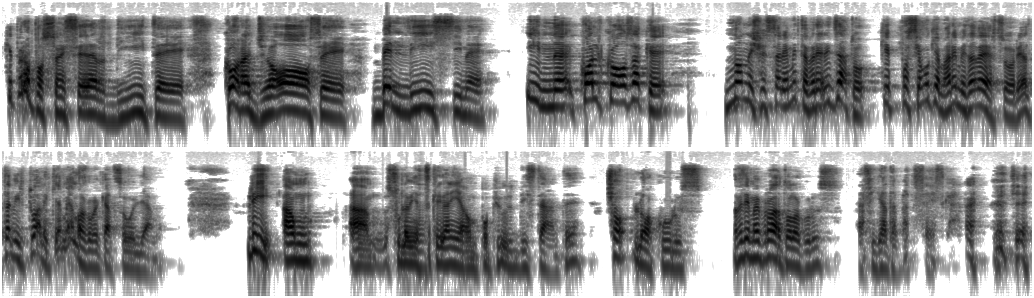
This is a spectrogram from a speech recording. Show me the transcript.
che però possono essere ardite, coraggiose, bellissime, in qualcosa che non necessariamente avrei realizzato, che possiamo chiamare metaverso, realtà virtuale, chiamiamola come cazzo vogliamo. Lì, un, a, sulla mia scrivania un po' più distante, ho l'Oculus. Avete mai provato l'Oculus? Una figata pazzesca. cioè,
